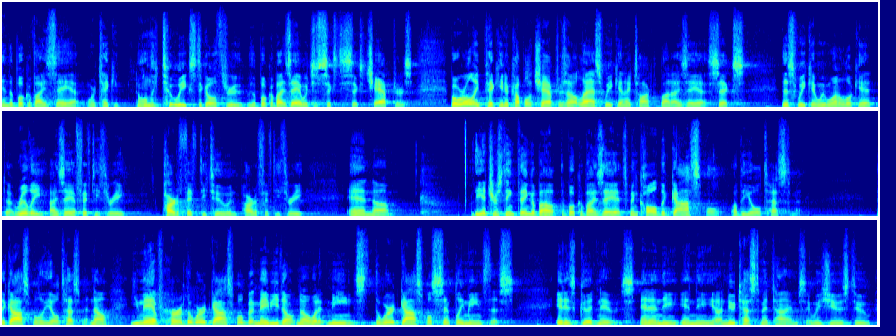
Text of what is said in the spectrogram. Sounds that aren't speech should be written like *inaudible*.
in the book of Isaiah. We're taking only *laughs* two weeks to go through the book of Isaiah, which is 66 chapters. But we're only picking a couple of chapters out. Last weekend I talked about Isaiah 6. This weekend we want to look at uh, really Isaiah 53, part of 52 and part of 53. And um, the interesting thing about the book of Isaiah, it's been called the gospel of the Old Testament the gospel of the Old Testament. Now, you may have heard the word gospel, but maybe you don't know what it means. The word gospel simply means this it is good news. And in the, in the uh, New Testament times, it was used to,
